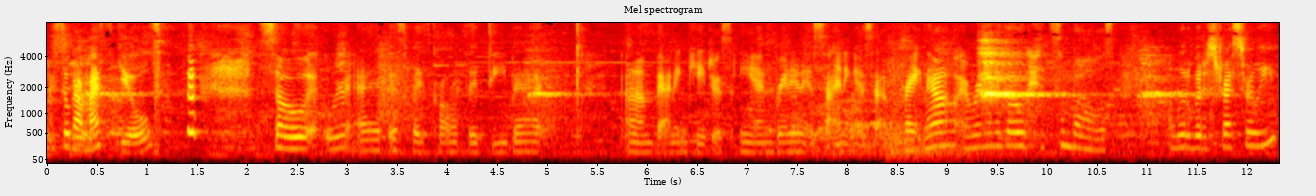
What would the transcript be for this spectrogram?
I still got my skills. so we're at this place called the D-Bat um, batting cages and Brandon is signing us up right now and we're gonna go hit some balls. A little bit of stress relief.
